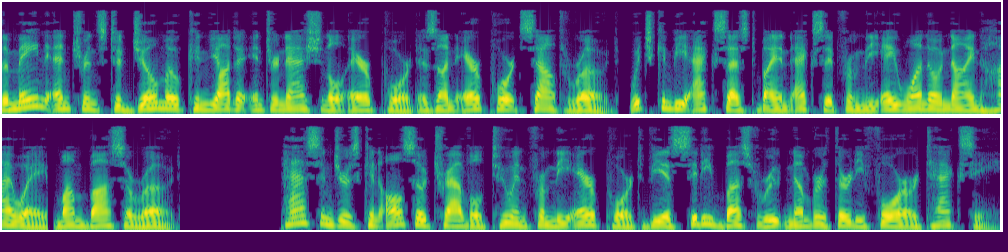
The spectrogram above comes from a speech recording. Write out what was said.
The main entrance to Jomo Kenyatta International Airport is on Airport South Road, which can be accessed by an exit from the A109 highway Mombasa Road. Passengers can also travel to and from the airport via city bus route number 34 or taxi.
